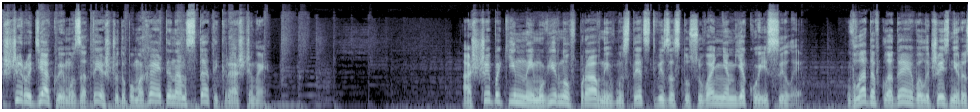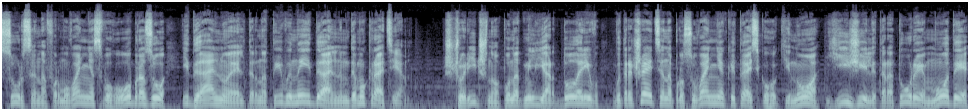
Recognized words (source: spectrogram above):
Щиро дякуємо за те, що допомагаєте нам стати кращими. А ще Пекін неймовірно вправний в мистецтві застосування м'якої сили. Влада вкладає величезні ресурси на формування свого образу ідеальної альтернативи неідеальним демократіям. Щорічно понад мільярд доларів витрачається на просування китайського кіно, їжі, літератури, моди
